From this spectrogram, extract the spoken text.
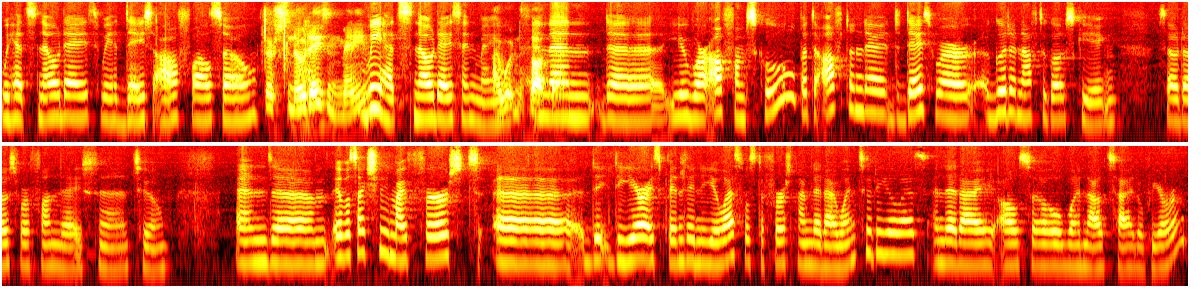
We had snow days. We had days off also. There's snow days in Maine. We had snow days in Maine. I wouldn't have thought and that. then the you were off from school, but often the, the days were good enough to go skiing. So those were fun days uh, too. And um, it was actually my first, uh, the, the year I spent in the US was the first time that I went to the US and that I also went outside of Europe.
